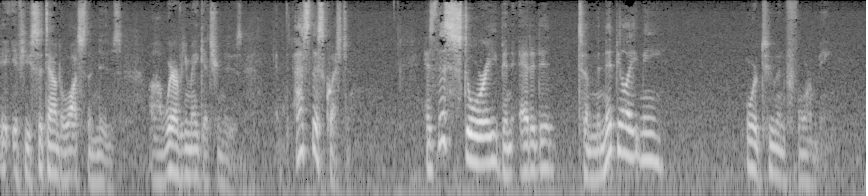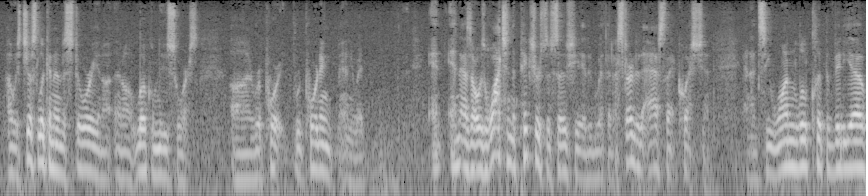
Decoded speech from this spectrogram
If you sit down to watch the news, uh, wherever you may get your news, ask this question: Has this story been edited to manipulate me or to inform me? I was just looking at a story in a, in a local news source, uh, report reporting anyway. And and as I was watching the pictures associated with it, I started to ask that question, and I'd see one little clip of video,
